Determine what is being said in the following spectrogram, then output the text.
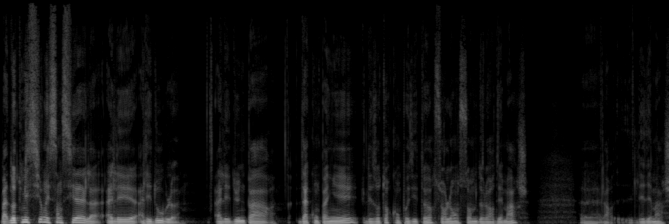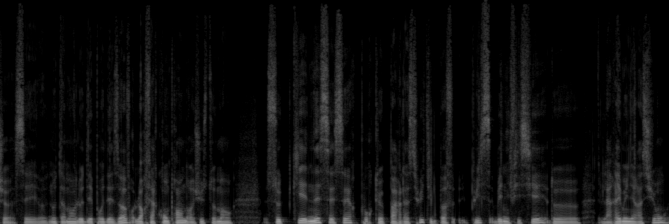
bah, Notre mission essentielle, elle est, elle est double. Elle est d'une part d'accompagner les auteurs-compositeurs sur l'ensemble de leur démarche euh, alors, les démarches, c'est euh, notamment le dépôt des œuvres, leur faire comprendre justement ce qui est nécessaire pour que par la suite, ils puissent bénéficier de la rémunération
